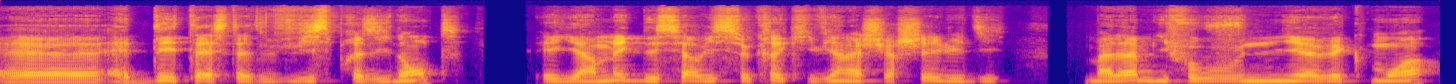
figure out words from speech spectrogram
euh, elle déteste être vice-présidente. Et il y a un mec des services secrets qui vient la chercher et lui dit Madame, il faut que vous veniez avec moi.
